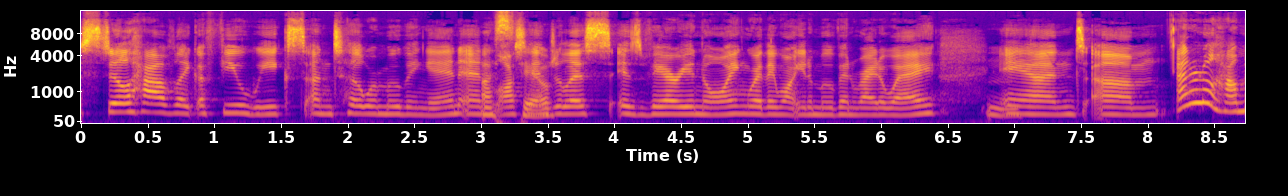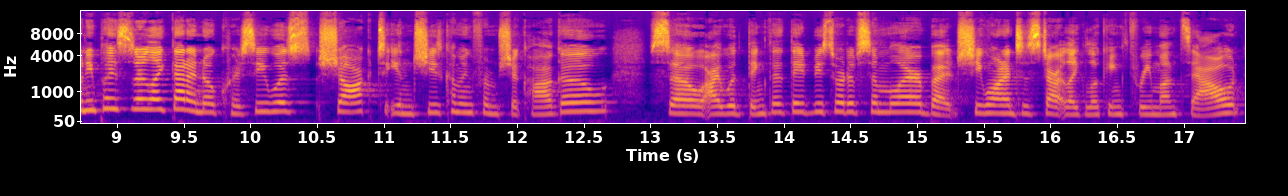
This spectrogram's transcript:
still have like a few weeks until we're moving in, and Us Los too. Angeles is very annoying where they want you to move in right away. Mm. And um, I don't know how many places are like that. I know Chrissy was shocked, and she's coming from Chicago, so I would think that they'd be sort of similar. But she wanted to start like looking three months out,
